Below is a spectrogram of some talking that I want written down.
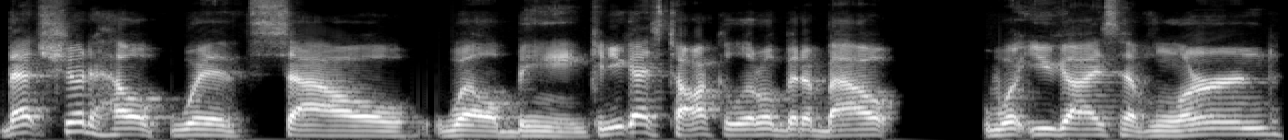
that should help with sow well-being. Can you guys talk a little bit about what you guys have learned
